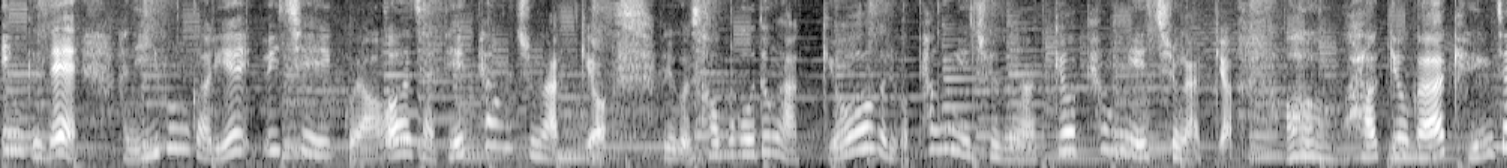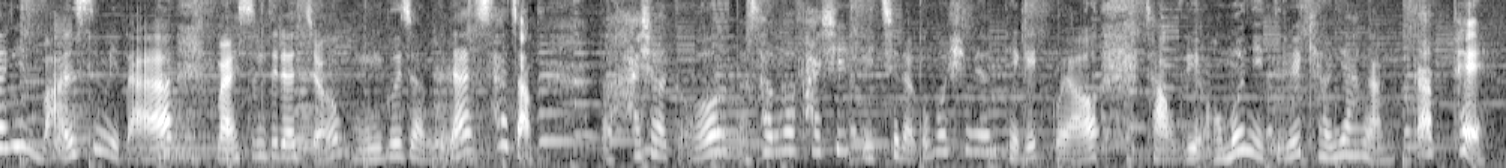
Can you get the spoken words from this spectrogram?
인근에 한 2분 거리에 위치해 있고요. 자, 대평 중학교, 그리고 서부고등학교, 그리고 평리초등학교, 평리중학교. 어우, 학교가 굉장히 많습니다. 말씀드렸죠. 문구점이나 사점 또 하셔도 또 상업하실 위치라고 보시면 되겠고요. 자, 우리 어머니들 을 겨냥한 카페. 더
